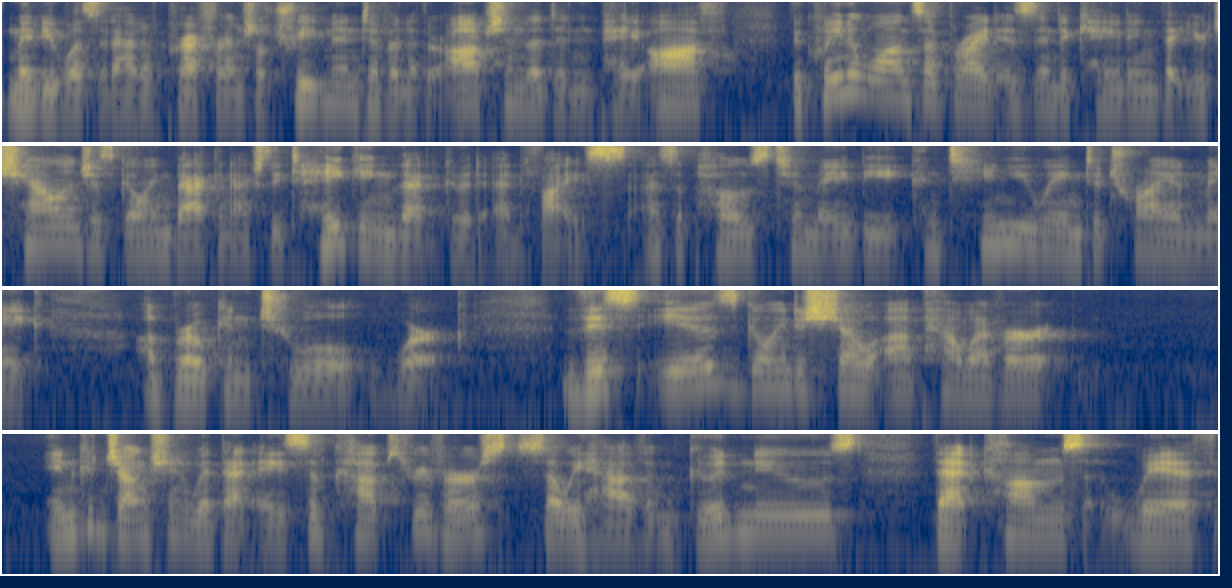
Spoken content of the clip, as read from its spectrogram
Maybe was it out of preferential treatment of another option that didn't pay off? The Queen of Wands upright is indicating that your challenge is going back and actually taking that good advice as opposed to maybe continuing to try and make a broken tool work. This is going to show up, however, in conjunction with that Ace of Cups reversed. So we have good news that comes with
